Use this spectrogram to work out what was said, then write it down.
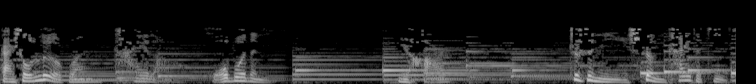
感受乐观、开朗、活泼的你，女孩，这是你盛开的季节。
